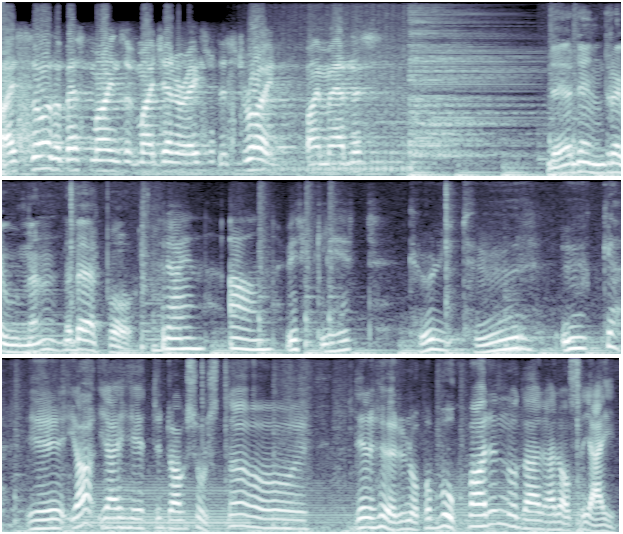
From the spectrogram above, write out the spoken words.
I saw the best minds of my generation destroyed by madness. Det er den drømmen vi bærer på. Fra en annen virkelighet. Kulturuke. Eh, ja, jeg heter Dag Solstad, og dere hører nå på Bokbaren, og der er altså jeg.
